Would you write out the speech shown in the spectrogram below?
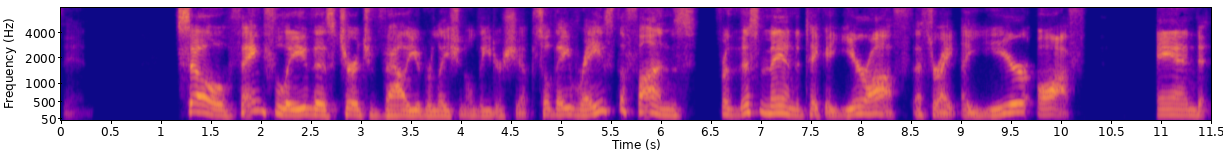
thin. So thankfully, this church valued relational leadership. So they raised the funds for this man to take a year off. That's right, a year off. And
